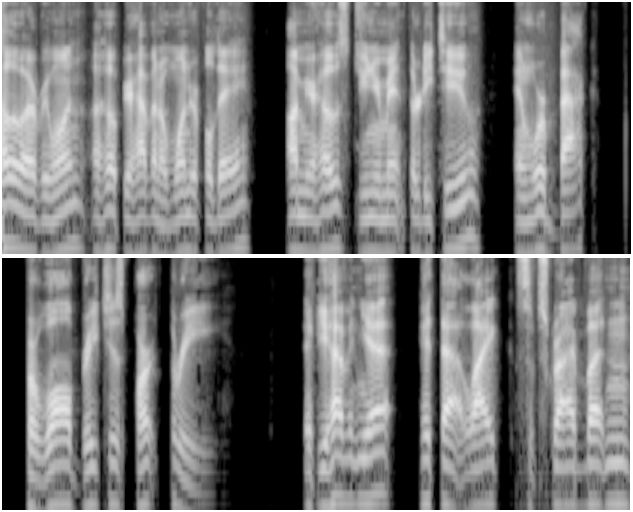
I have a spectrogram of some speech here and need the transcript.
Hello, everyone. I hope you're having a wonderful day. I'm your host, Junior Mint 32, and we're back for Wall Breaches Part 3. If you haven't yet, hit that like, subscribe button,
